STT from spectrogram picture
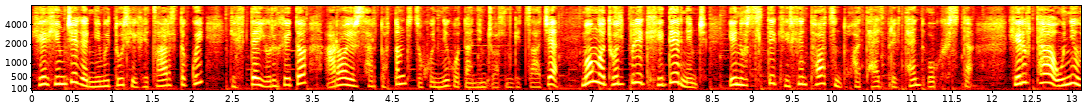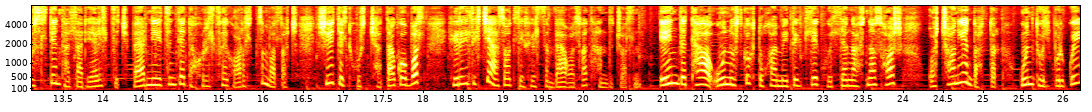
хэр хэмжээгээр нэмэгдүүлэхийг хязгаардаггүй. Гэхдээ ерөнхийдөө 12 сар тутамд зөвхөн нэг удаа нэмж болно гэж заажээ. Мөн төлбөрийг хэдээр нэмж энэ өсөлтийг хэрхэн тооцсон тухай тайлбарыг танд өгөх ёстой. Хэрв та үнийн өсөлтийн талаар ярилцаж байрны эзэнтэй тохиролцохыг оролдсон боловч шийдэлд хүрч чадаагүй бол хэрэглэгчийн асуудал эрхэлсэн байгууллагад хандаж болно. Энд та үн өсгөх тухай мэдээллийг хүлээн авснаас хойш 30 хоногийн дотор үн төлбөргүй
